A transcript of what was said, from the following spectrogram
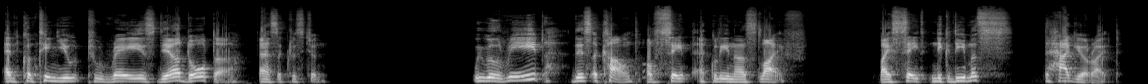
and continued to raise their daughter as a Christian. We will read this account of Saint Aquilina's life by Saint Nicodemus the Hagiorite.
